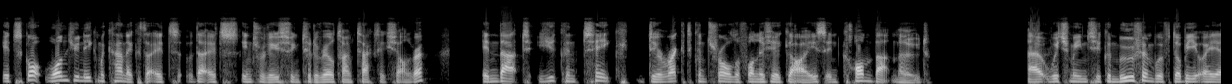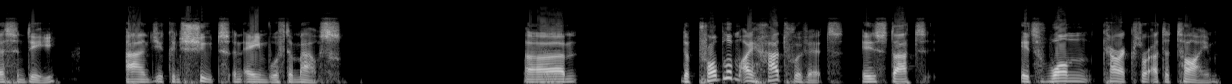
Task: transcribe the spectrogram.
it's got one unique mechanic that it's that it's introducing to the real-time tactics genre, in that you can take direct control of one of your guys in combat mode, uh, which means you can move him with WAS and D, and you can shoot and aim with the mouse. Um, the problem I had with it is that it's one character at a time.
